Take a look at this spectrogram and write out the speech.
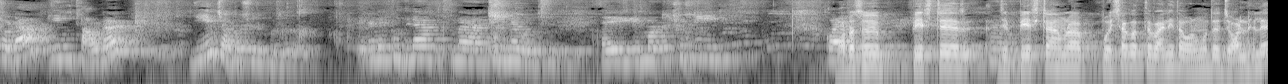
সোডা কিং পাউডার দিয়ে চপা শুরু করে দেবো। এখানে পুদিনা পুদিনা বলছি। এই মটরশুঁটি মটরশুঁটি পেস্টের যে পেস্টটা আমরা পয়সা করতে পারিনি তা ওর মধ্যে জল ঢেলে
